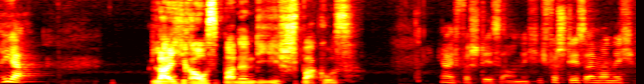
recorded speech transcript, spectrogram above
Ja. Gleich rausbannen die Spackos. Ja, ich verstehe es auch nicht. Ich verstehe es einfach nicht.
